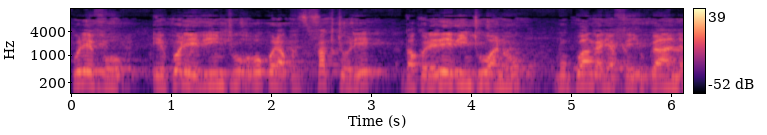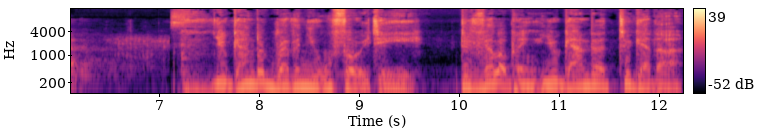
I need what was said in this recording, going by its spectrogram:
ku levo ekola ebintu oba okukola ku zifactory bakolere ebintu wano mu ggwanga lyaffe uganda Uganda Revenue Authority. Developing Uganda together.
